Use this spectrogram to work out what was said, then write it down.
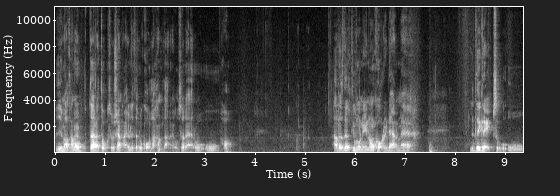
I och med att han hade bott där ett tag så kände han ju lite lokala handlare och sådär. Och, och, ja. Hade ställt i ordning någon korg där med lite grapes och, och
